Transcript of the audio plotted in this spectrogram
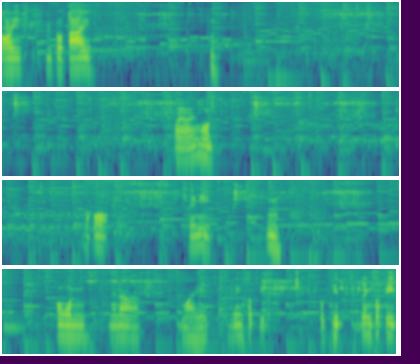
ต่อยมันตัวตาย ต่อยเอาให้หมด แล้วก็ใช้นี่ อืมข้างบนไม่น่าไหมเร่งสปีดกดพิษเร่งสปีด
